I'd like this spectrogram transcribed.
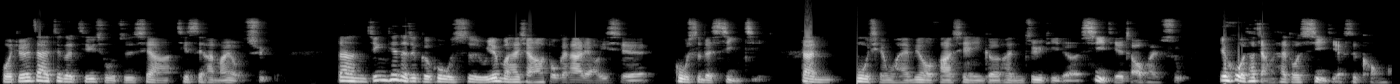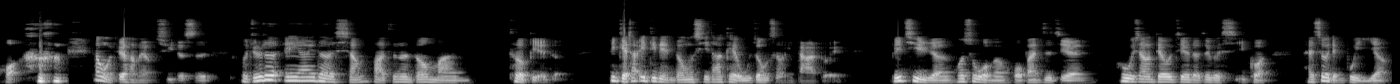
我觉得在这个基础之下，其实还蛮有趣的。但今天的这个故事，我原本还想要多跟他聊一些故事的细节，但目前我还没有发现一个很具体的细节召唤术，又或者他讲的太多细节是空话。但我觉得还蛮有趣的是，我觉得 AI 的想法真的都蛮特别的。你给他一点点东西，他可以无中生一大堆。比起人或是我们伙伴之间互相丢接的这个习惯，还是有点不一样。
